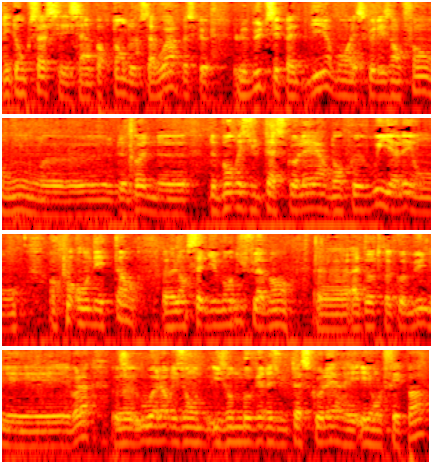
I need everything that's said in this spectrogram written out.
Et donc ça c'est important de le savoir parce que le but c'est pas de dire bon est-ce que les enfants ont euh, de bonnes euh, de bons résultats scolaires? Donc euh, oui allez on on, étend euh, l'enseignement du flamand euh, à d'autres communes et voilà. Ou alors ils ont ils ont de mauvais résultats scolaires et, et on le fait pas.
